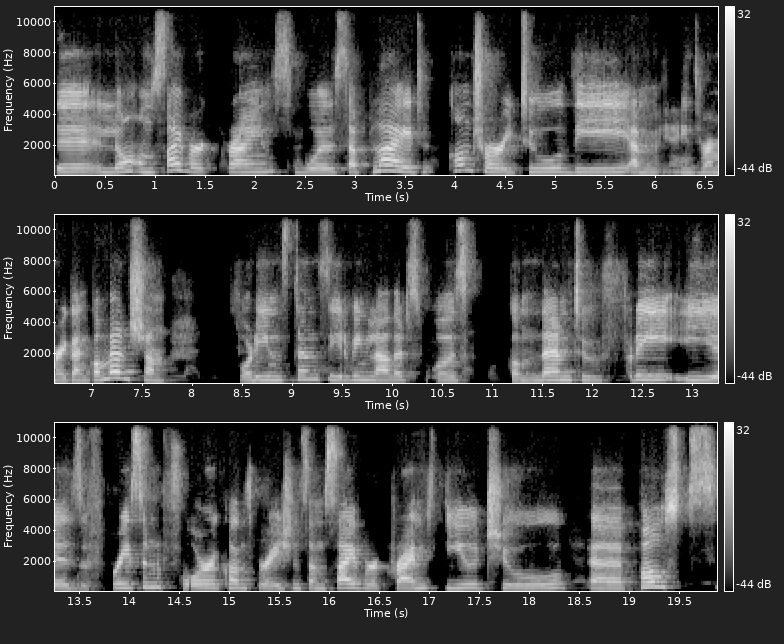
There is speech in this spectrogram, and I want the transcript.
The law on cyber crimes was applied contrary to the um, Inter-American Convention. For instance, Irving Ladders was condemned to three years of prison for conspirations and cyber crimes due to uh, posts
